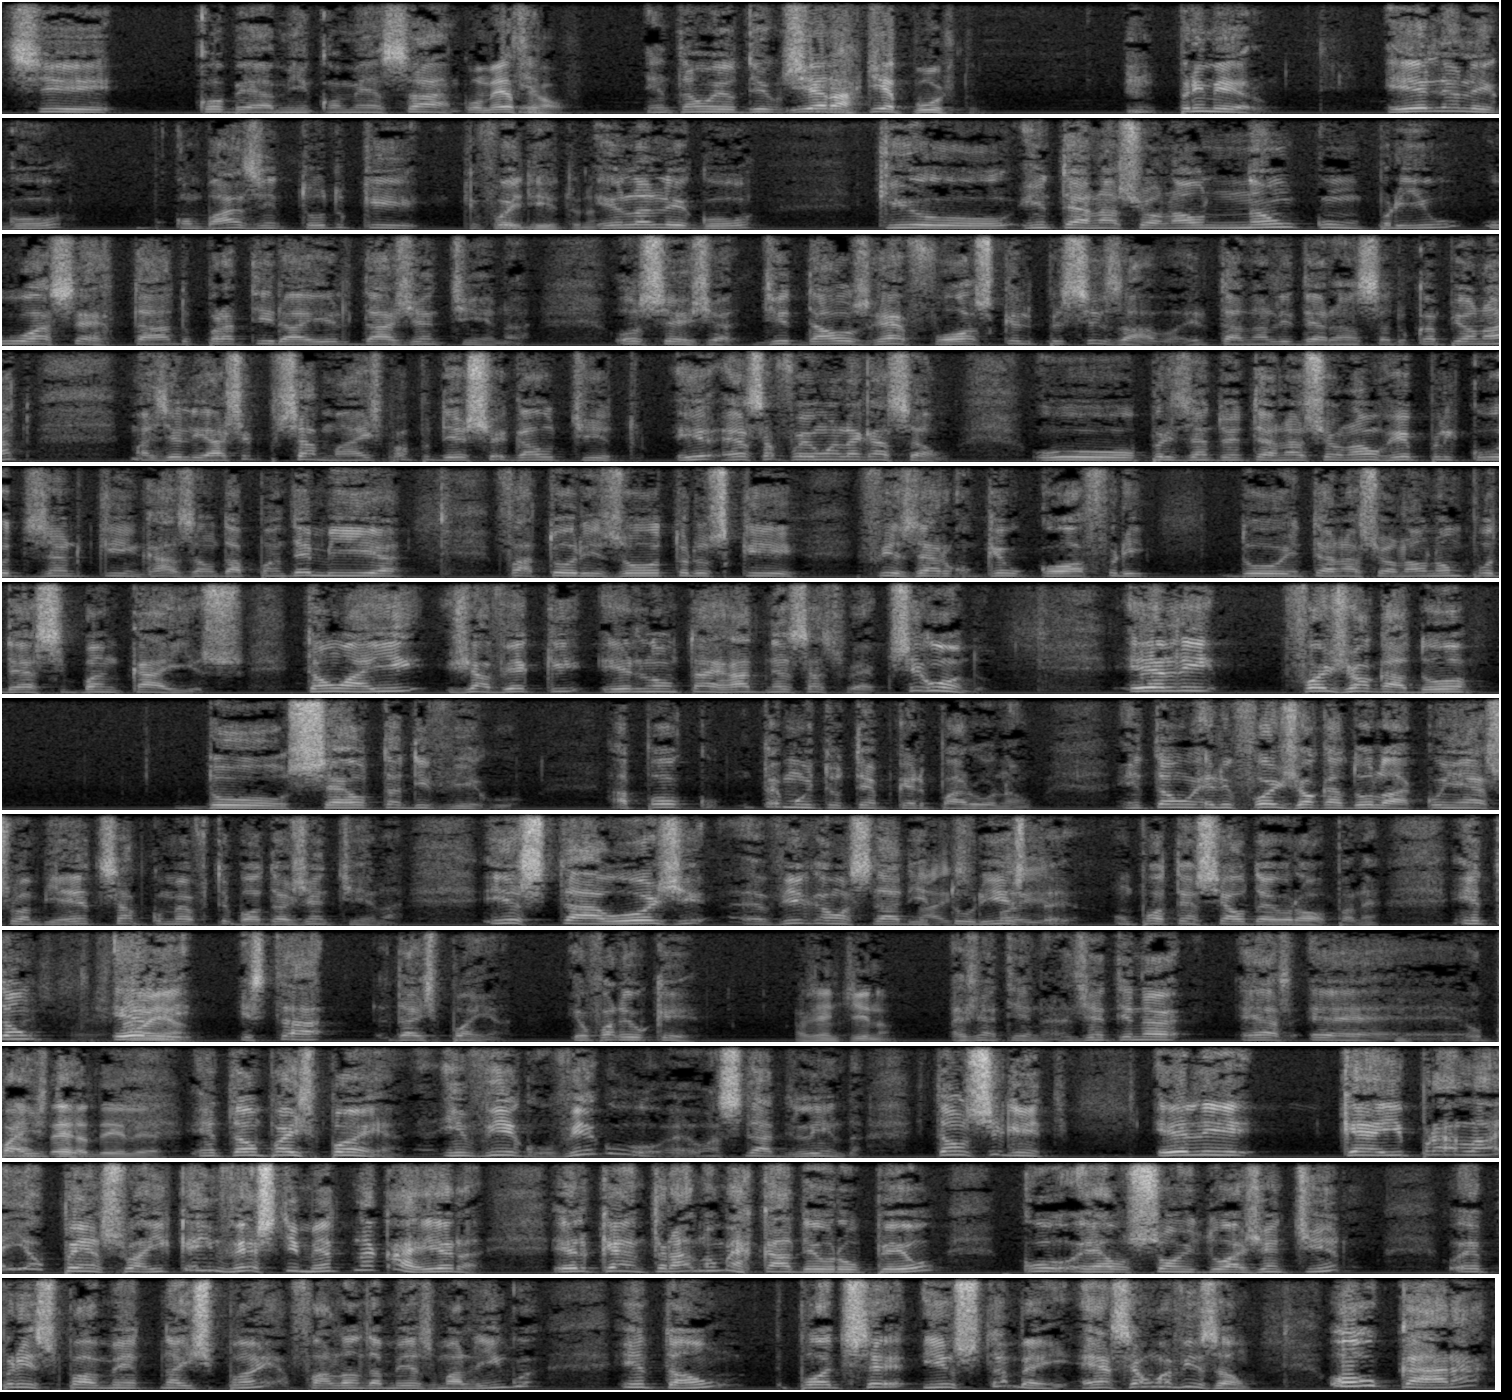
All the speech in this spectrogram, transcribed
se couber a mim começar. Comece, Ralf. Então eu digo Hierarquia é posto. Primeiro, ele alegou, com base em tudo que, que foi, foi dito, dito né? ele alegou que o Internacional não cumpriu o acertado para tirar ele da Argentina. Ou seja, de dar os reforços que ele precisava. Ele está na liderança do campeonato, mas ele acha que precisa mais para poder chegar ao título. E essa foi uma alegação. O presidente do Internacional replicou dizendo que, em razão da pandemia, fatores outros que fizeram com que o cofre do Internacional não pudesse bancar isso. Então aí já vê que ele não está errado nesse aspecto. Segundo, ele foi jogador do Celta de Vigo. Há pouco, não tem muito tempo que ele parou, não. Então ele foi jogador lá, conhece o ambiente, sabe como é o futebol da Argentina. E está hoje, eh, Vigo é uma cidade da turista, Espanha. um potencial da Europa, né? Então, ele está da Espanha. Eu falei o quê? Argentina. Argentina. Argentina é, é o país é dele. dele é. Então, para a Espanha, em Vigo. Vigo é uma cidade linda. Então, é o seguinte, ele quer ir para lá e eu penso aí que é investimento na carreira. Ele quer entrar no mercado europeu, é o sonho do argentino, é, principalmente na Espanha, falando a mesma língua. Então, pode ser isso também. Essa é uma visão. Ou o cara,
